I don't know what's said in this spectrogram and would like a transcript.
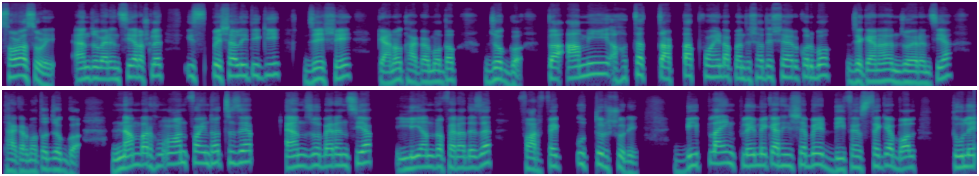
সরাসরি এনজো ভ্যালেন্সিয়ার আসলে স্পেশালিটি কি? যে সে কেন থাকার মতো যোগ্য? তো আমি হচ্ছে চারটা পয়েন্ট আপনাদের সাথে শেয়ার করব যে কেন এনজো ভ্যালেন্সিয়া থাকার মতো যোগ্য। নাম্বার ওয়ান পয়েন্ট হচ্ছে যে এনজো ভ্যালেন্সিয়া লিয়ান্দ্রো ফেরাদেজের পারফেক্ট উত্তরসূরি। ডিপ লাইন প্লেমেকার হিসেবে ডিফেন্স থেকে বল তুলে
